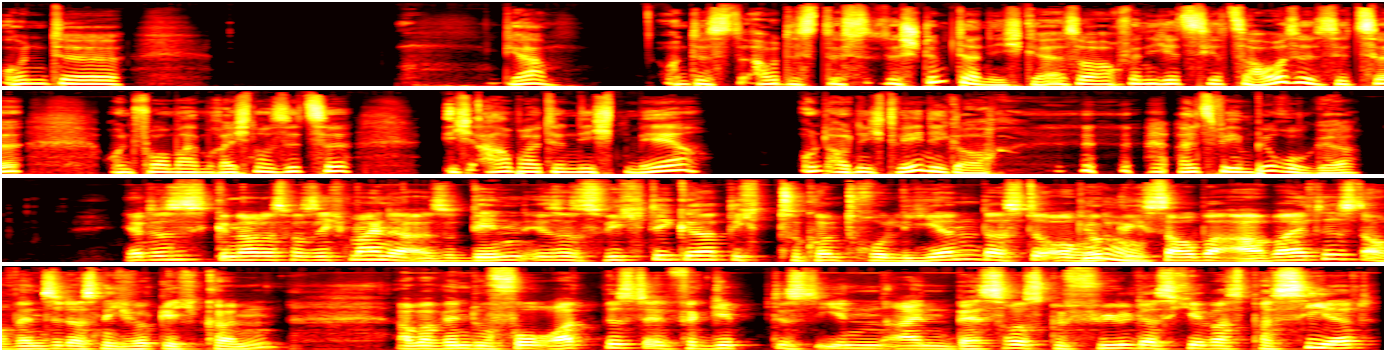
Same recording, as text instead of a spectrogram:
Und äh, ja, und das, aber das, das, das stimmt ja nicht. Gell? Also auch wenn ich jetzt hier zu Hause sitze und vor meinem Rechner sitze, ich arbeite nicht mehr und auch nicht weniger als wie im Büro. Gell? Ja, das ist genau das, was ich meine. Also denen ist es wichtiger, dich zu kontrollieren, dass du auch genau. wirklich sauber arbeitest, auch wenn sie das nicht wirklich können. Aber wenn du vor Ort bist, vergibt es ihnen ein besseres Gefühl, dass hier was passiert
